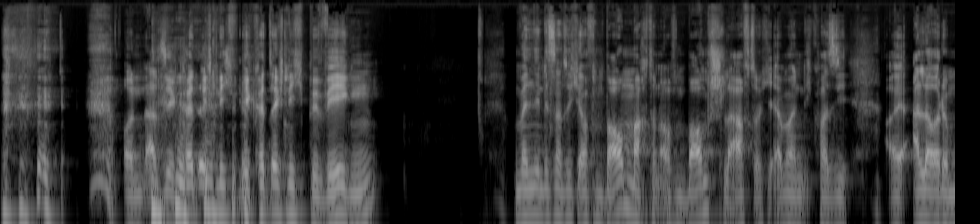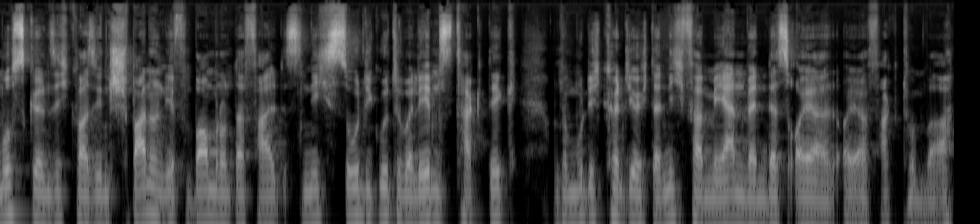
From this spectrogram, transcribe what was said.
und also ihr könnt euch nicht, ihr könnt euch nicht bewegen. Und wenn ihr das natürlich auf dem Baum macht und auf dem Baum schlaft, euch immer quasi alle eure Muskeln sich quasi entspannen und ihr vom Baum runterfallt, ist nicht so die gute Überlebenstaktik. Und vermutlich könnt ihr euch dann nicht vermehren, wenn das euer, euer Faktum war.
